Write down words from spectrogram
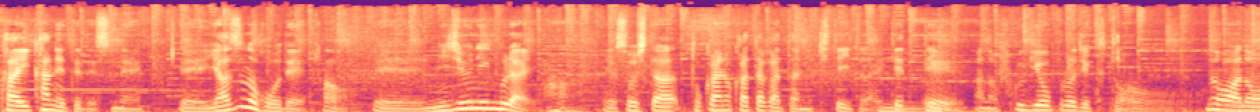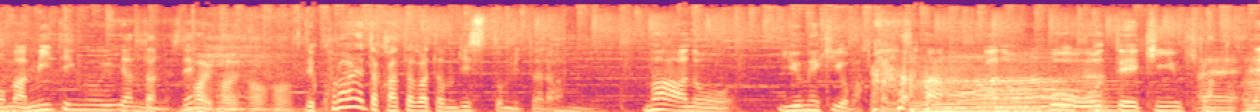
会兼ねてですね、えー、八頭の方で、えー、20人ぐらい、えーそうした都会の方々に来ていただいてっていう、あの副業プロジェクトのあの、まあ、ミーティングやったんですね。で来られた方々のリストを見たら、まああの有名企業ばっかりです。あの某大手金融機関とか。ね、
